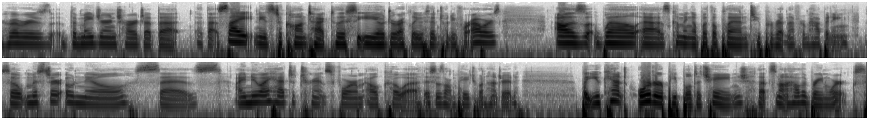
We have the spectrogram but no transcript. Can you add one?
whoever is the major in charge at that at that site needs to contact the CEO directly within 24 hours as well as coming up with a plan to prevent that from happening. So Mr. O'Neill says, I knew I had to transform Alcoa. This is on page 100. But you can't order people to change. That's not how the brain works.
